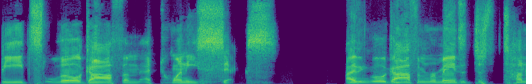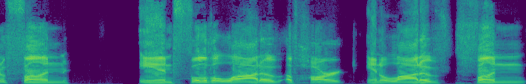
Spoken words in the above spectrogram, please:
beats Little Gotham at 26. I think Little Gotham remains just a ton of fun and full of a lot of, of heart and a lot of fun,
